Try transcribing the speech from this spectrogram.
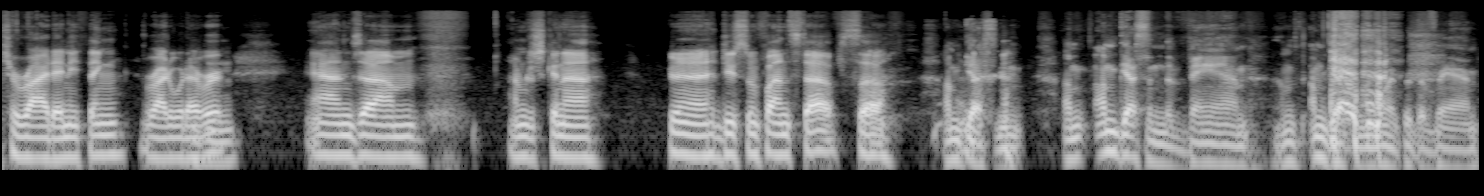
to ride anything ride whatever Mhm. and um i'm just gonna gonna do some fun stuff so I'm guessing. I'm I'm guessing the van. I'm I'm guessing you went with the van.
